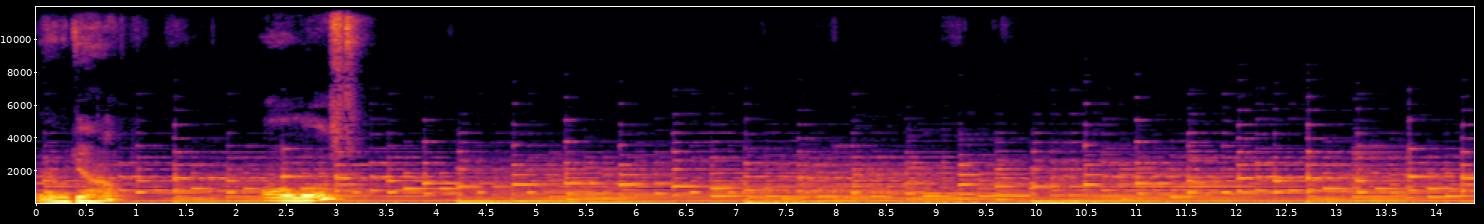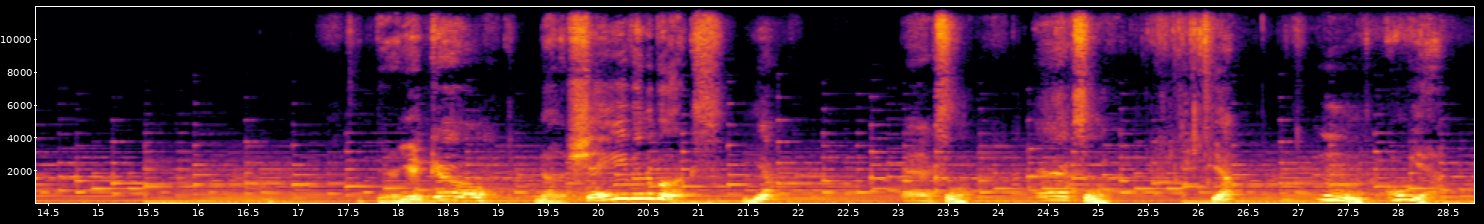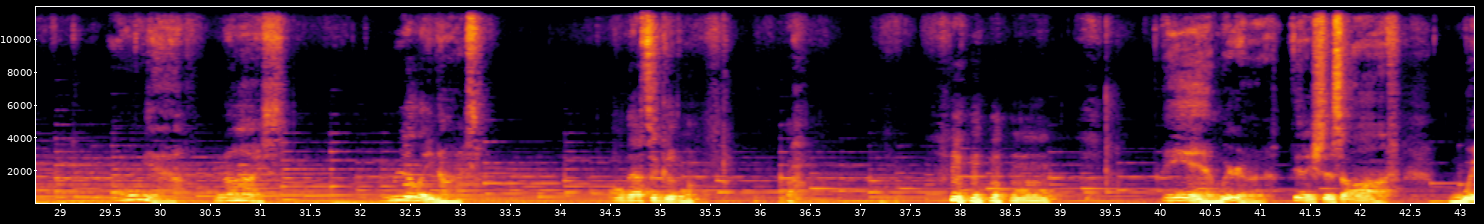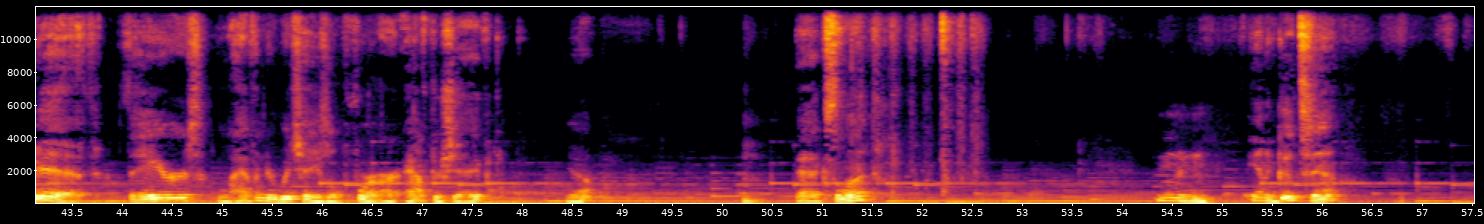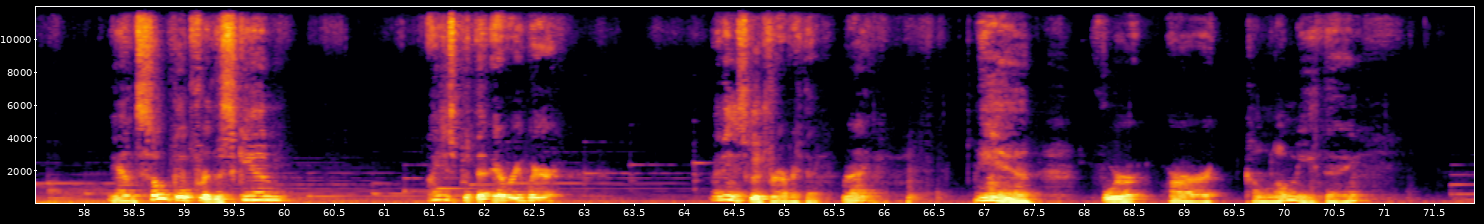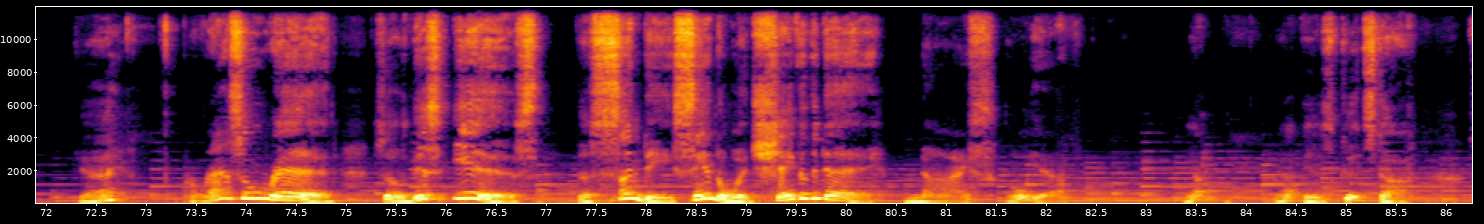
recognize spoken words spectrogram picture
There we go. Almost. There you go. Another shave in the books. Yep. Excellent. Excellent. Yep. Mmm. Oh, yeah. Oh, yeah. Nice. Really nice. Oh, that's a good one. And we're going to finish this off with Thayer's Lavender Witch Hazel for our aftershave. Yep. Excellent. Mmm, and a good scent. And so good for the skin. I just put that everywhere. I think it's good for everything, right? And for our cologne thing, okay, Proraso Red. So this is the Sunday Sandalwood Shave of the Day. Nice. Oh yeah. Yep. That is good stuff.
